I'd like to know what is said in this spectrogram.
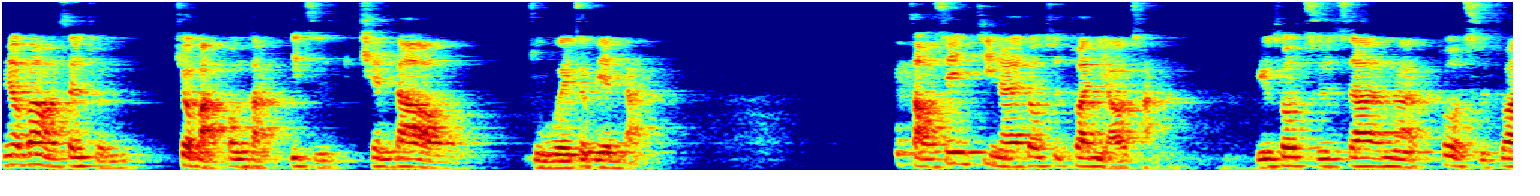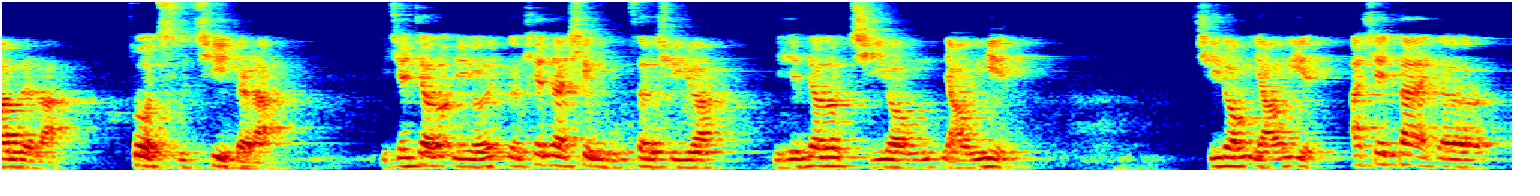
没有办法生存，就把工厂一直迁到竹围这边来。早先进来都是砖窑厂，比如说瓷砖啊，做瓷砖的啦，做瓷器的啦。以前叫做有一个现在幸福社区啊，以前叫做祁隆窑业，祁隆窑业，啊现在的。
